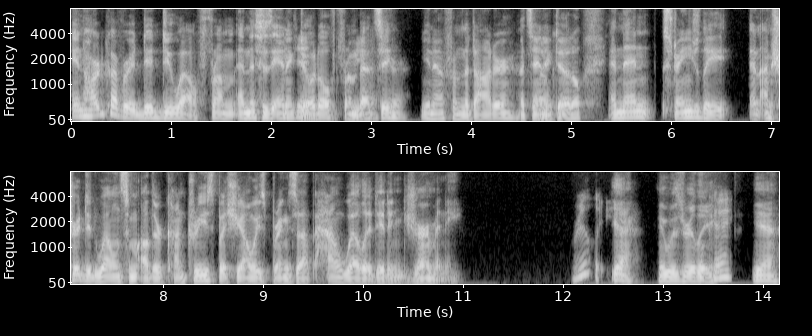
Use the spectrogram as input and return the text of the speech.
In hardcover, it did do well. From and this is anecdotal from Yeah, Betsy, sure. you know, from the daughter. That's Okay. anecdotal. And then strangely, and I'm sure it did well in some other countries, but she always brings up how well it did in Germany. Really? Yeah, it was really Okay. yeah.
